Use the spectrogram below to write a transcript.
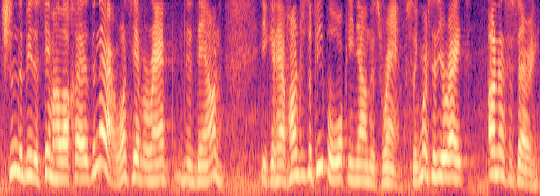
Shouldn't it be the same halacha as the nar? Once you have a ramp this down, you could have hundreds of people walking down this ramp. So Gemara says, "You're right. Unnecessary."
